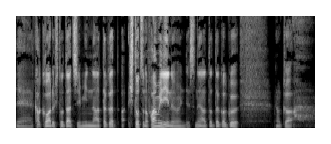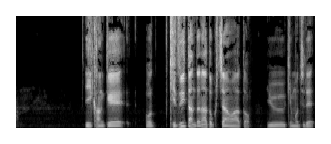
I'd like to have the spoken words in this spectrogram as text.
えー、関わる人たちみんなあったか、一つのファミリーのようにですね、温かく、なんか、いい関係を築いたんだな、徳ちゃんは、という気持ちで、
